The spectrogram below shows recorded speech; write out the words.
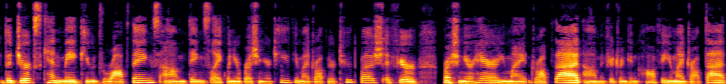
The jerks can make you drop things. Um, things like when you're brushing your teeth, you might drop your toothbrush. If you're brushing your hair, you might drop that. Um, if you're drinking coffee, you might drop that.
